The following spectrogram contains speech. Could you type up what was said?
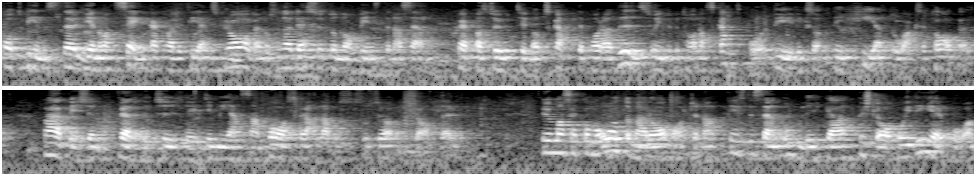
fått vinster genom att sänka kvalitetskraven och så när dessutom de vinsterna sen skeppas ut till något skatteparadis och inte betalas skatt på, det är, liksom, det är helt oacceptabelt. Och här finns en väldigt tydlig gemensam bas för alla oss socialdemokrater. Hur man ska komma åt de här avarterna finns det sen olika förslag och idéer på.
